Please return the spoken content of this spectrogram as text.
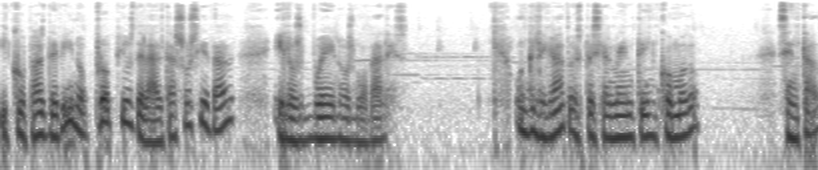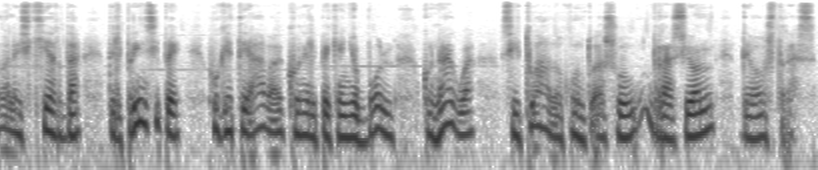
y copas de vino propios de la alta sociedad y los buenos modales. Un delegado especialmente incómodo, sentado a la izquierda del príncipe, jugueteaba con el pequeño bol con agua situado junto a su ración de ostras.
